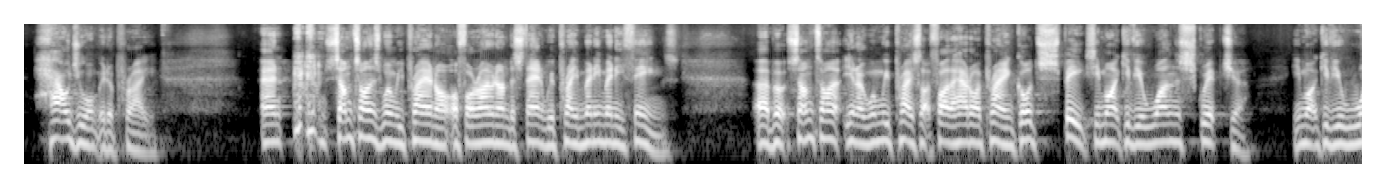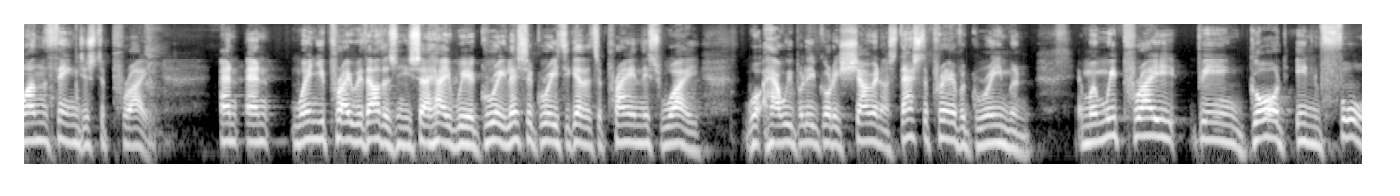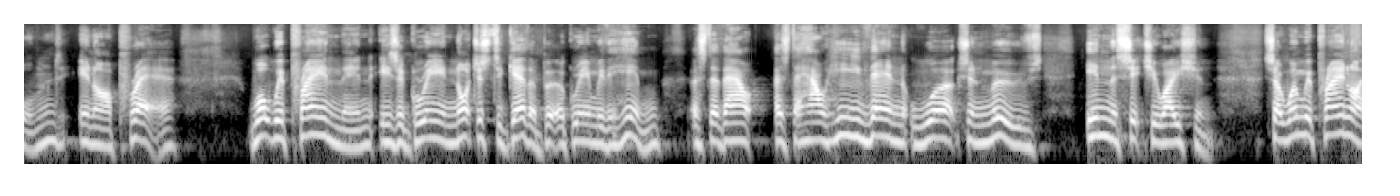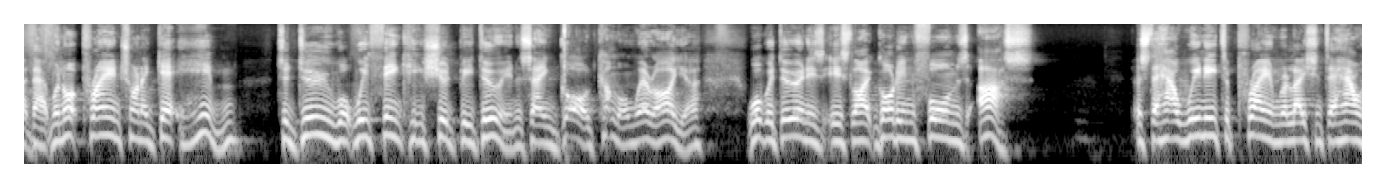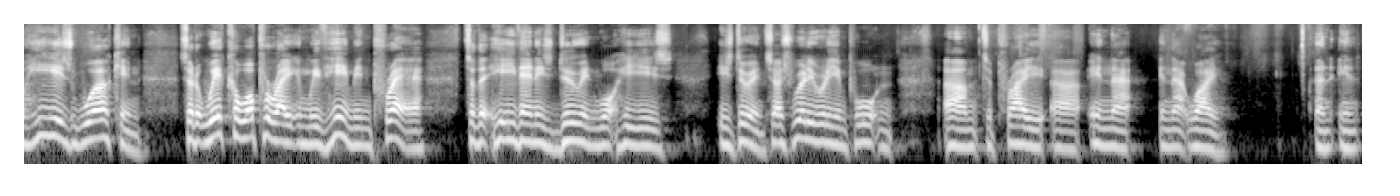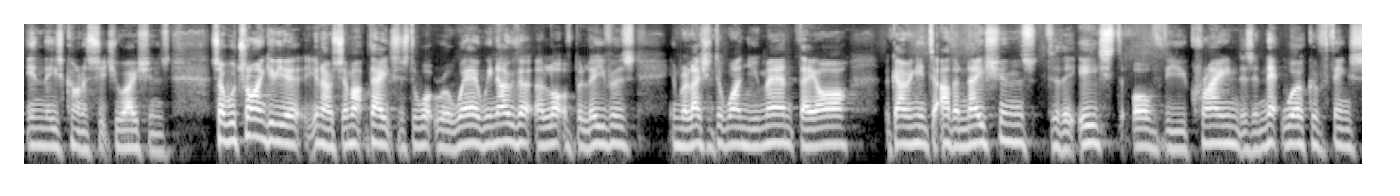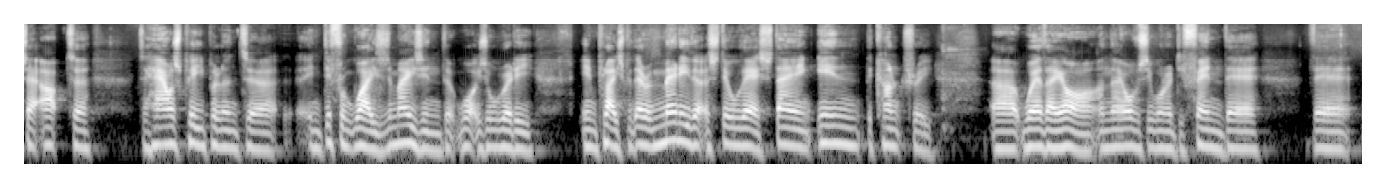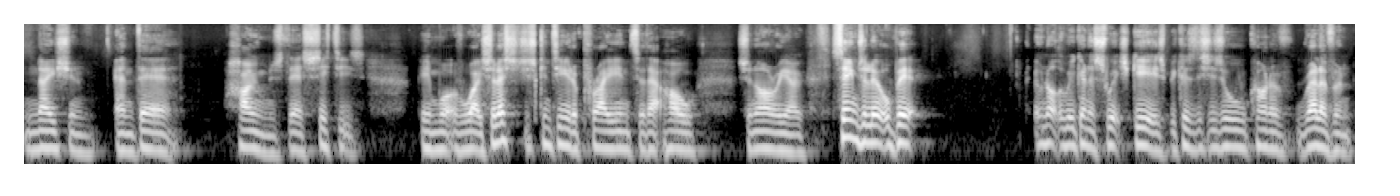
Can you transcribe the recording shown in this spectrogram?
How do you want me to pray? And sometimes when we pray off our own understanding, we pray many, many things. Uh, but sometimes, you know, when we pray, it's like, Father, how do I pray? And God speaks. He might give you one scripture. He might give you one thing just to pray. And, and when you pray with others and you say, hey, we agree, let's agree together to pray in this way, what, how we believe God is showing us, that's the prayer of agreement. And when we pray being God informed in our prayer, what we're praying then is agreeing not just together, but agreeing with Him as to, thou, as to how He then works and moves in the situation. So when we're praying like that, we're not praying trying to get Him to do what we think He should be doing and saying, God, come on, where are you? What we're doing is, is like God informs us as to how we need to pray in relation to how He is working so that we're cooperating with Him in prayer so that he then is doing what he is, is doing. So it's really, really important um, to pray uh, in, that, in that way and in, in these kind of situations. So we'll try and give you, you know, some updates as to what we're aware. We know that a lot of believers in relation to one new man, they are going into other nations to the east of the Ukraine. There's a network of things set up to, to house people and to, in different ways. It's amazing that what is already in place. But there are many that are still there, staying in the country uh, where they are, and they obviously want to defend their, their nation and their homes, their cities in whatever way. So let's just continue to pray into that whole scenario. Seems a little bit, not that we're going to switch gears because this is all kind of relevant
